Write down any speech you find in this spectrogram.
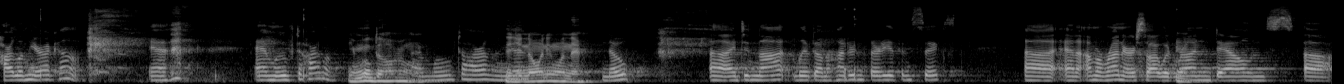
Harlem, here I come. and, and moved to Harlem. You moved to Harlem? I moved to Harlem. Did yeah. you know anyone there? Nope. Uh, I did not. Lived on 130th and 6th. Uh, and I'm a runner, so I would run down uh,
